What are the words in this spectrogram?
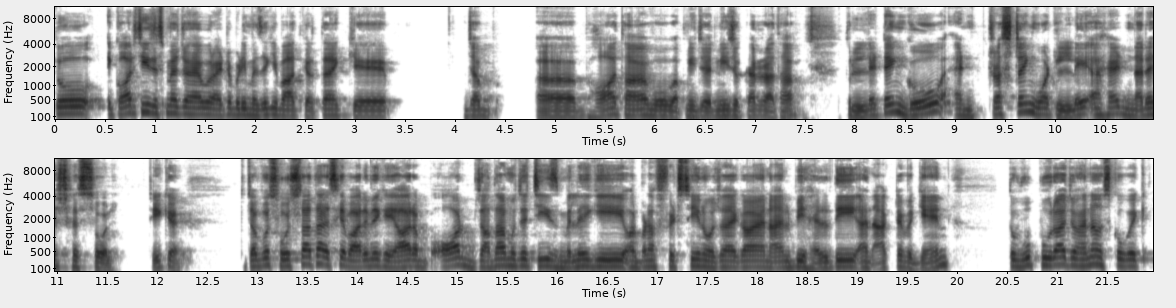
तो एक और चीज़ इसमें जो है वो राइटर बड़ी मज़े की बात करता है कि जब हॉ था वो अपनी जर्नी जो कर रहा था तो letting go and trusting what lay ahead nourish his soul ठीक है? जब वो सोचता था इसके बारे में कि यार अब और ज़्यादा मुझे चीज़ मिलेगी और बड़ा फिट सीन हो जाएगा and I will be healthy and active again तो वो पूरा जो है ना उसको वो एक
